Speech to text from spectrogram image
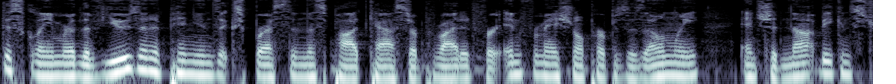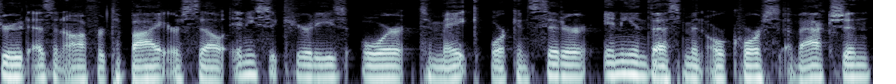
disclaimer the views and opinions expressed in this podcast are provided for informational purposes only and should not be construed as an offer to buy or sell any securities or to make or consider any investment or course of action.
